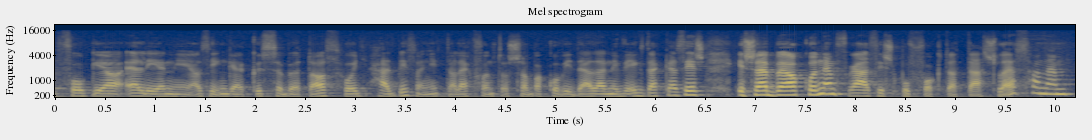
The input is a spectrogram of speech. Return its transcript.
fogja elérni az inger küszöböt az, hogy hát bizony itt a legfontosabb a Covid elleni végzekezés, és ebbe akkor nem frázis puffogtatás lesz, hanem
